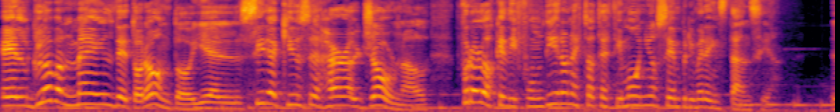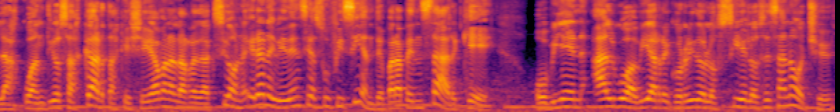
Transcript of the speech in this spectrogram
El Global Mail de Toronto y el Syracuse Herald Journal fueron los que difundieron estos testimonios en primera instancia. Las cuantiosas cartas que llegaban a la redacción eran evidencia suficiente para pensar que, o bien algo había recorrido los cielos esa noche,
